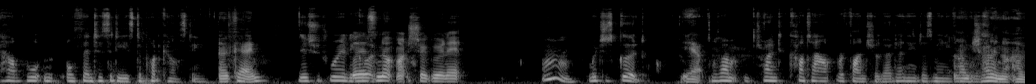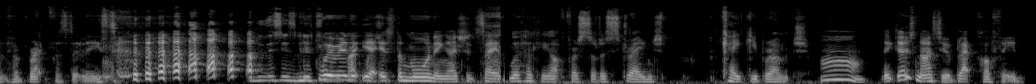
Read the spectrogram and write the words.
how important authenticity is to podcasting. Okay. This is really Well, good, there's not much sugar in it. which is good. Yeah. 'Cause I'm trying to cut out refined sugar. I don't think it does me any I'm favours. trying to not have it for breakfast at least. I think this is literally We're in the, yeah, it's the morning, I should say. We're hooking up for a sort of strange cakey brunch. Mm. It goes nicely with black coffee.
